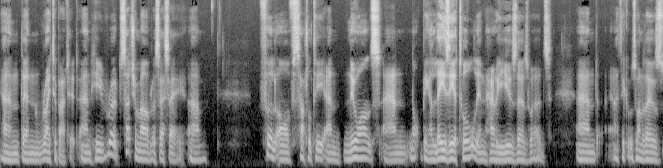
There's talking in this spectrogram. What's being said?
and then write about it. And he wrote such a marvelous essay, um, full of subtlety and nuance, and not being a lazy at all in how he used those words. And I think it was one of those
